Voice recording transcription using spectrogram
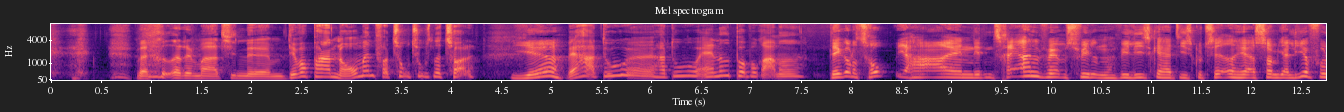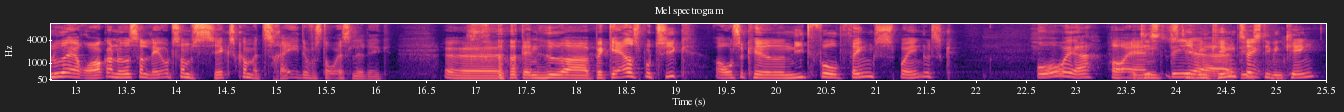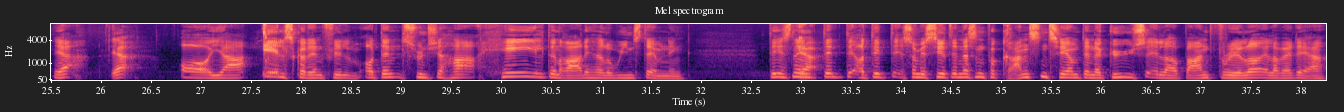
hvad hedder det, Martin? Øhm, det var bare Norman fra 2012. Yeah, Hvad har du, øh, har du andet på programmet? Det kan du tro. Jeg har en 1993-film, vi lige skal have diskuteret her, som jeg lige har fundet ud af, rocker noget så lavt som 6,3. Det forstår jeg slet ikke. Øh, den hedder Begærets Butik, også kaldet Needful Things på engelsk. Åh oh, ja. Og Ja, er en Stephen er, King Det er ting. Stephen King. Ja, Ja. Og jeg elsker den film, og den synes jeg har helt den rette Halloween-stemning. Det er sådan en, Ja. den, det, og det, det, som jeg siger, den er sådan på grænsen til, om den er gys, eller bare en thriller, eller hvad det er.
